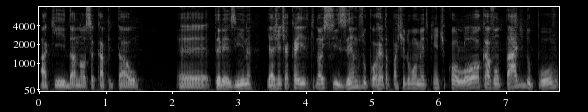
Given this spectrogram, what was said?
aqui da nossa capital é, Teresina, e a gente acredita que nós fizemos o correto a partir do momento que a gente coloca a vontade do povo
